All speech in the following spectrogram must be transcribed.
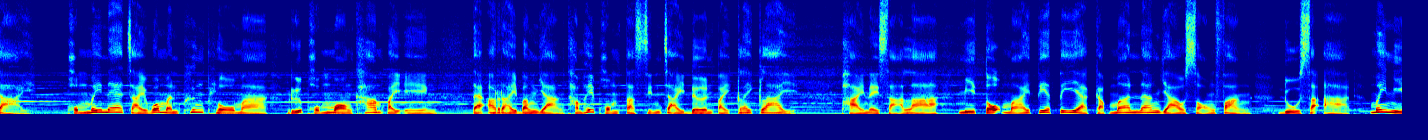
จ่าย ผมไม่แน่ใจว่ามันเพิ่งโผล่มา หรือผมมองข้ามไปเอง แต่อะไรบางอย่างทำให้ผมตัดสินใจเดินไปใกล้ ๆ ภายในศาลา มีโต๊ะไม้เตี้ยๆ กับม่านนั่งยาวสองฝั่ง ดูสะอาด ไม่มี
